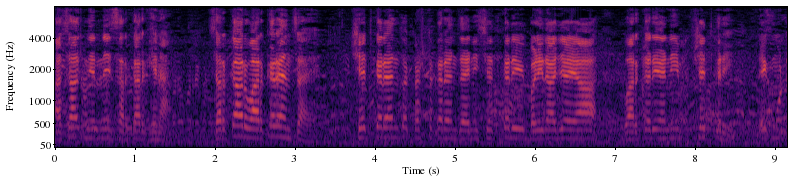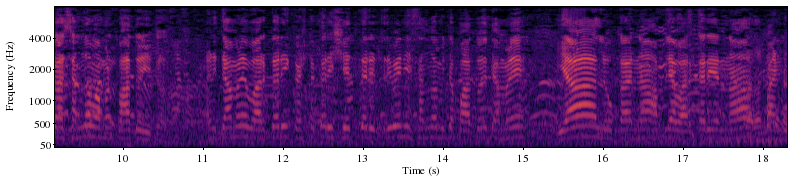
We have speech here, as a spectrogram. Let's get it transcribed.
असाच निर्णय सरकार घेणार. सरकार वारकऱ्यांचा आहे. शेतकऱ्यांचा कष्टकऱ्यांचा आहे. आणि शेतकरी बळीराजा या वारकरी आणि शेतकरी. एक मोठा संगम आपण पाहतो इथं. आणि त्यामुळे वारकरी कष्टकरी शेतकरी त्रिवेणी संगम इथं पाहतोय. त्यामुळे या लोकांना आपल्या वारकऱ्यांना पांडू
